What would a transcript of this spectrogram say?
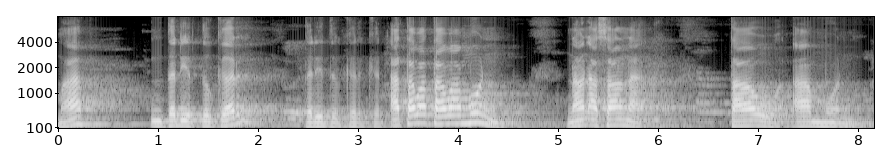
Maaf, teu dituker, teu ditukerkeun. Atawa tawamun. naon asalna? Tau amun.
